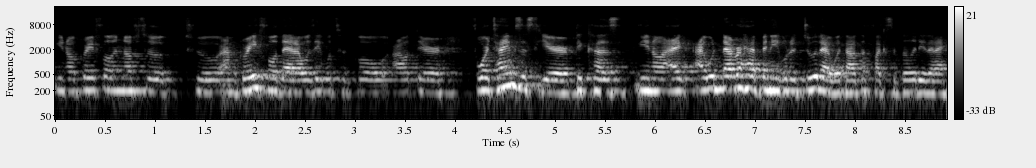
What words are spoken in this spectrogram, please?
you know grateful enough to to i'm grateful that i was able to go out there four times this year because you know i, I would never have been able to do that without the flexibility that i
